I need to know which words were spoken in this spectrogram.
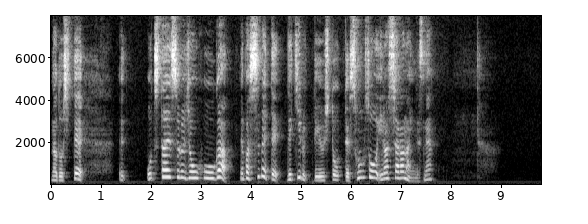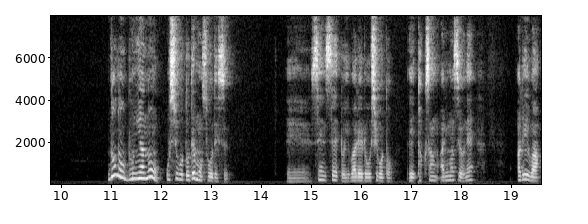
などしてお伝えする情報がやっぱ全てできるっていう人ってそうそういらっしゃらないんですね。どの分野のお仕事でもそうです。えー、先生と言われるお仕事えたくさんありますよね。あるいは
